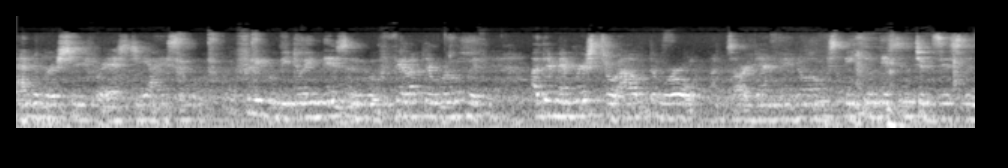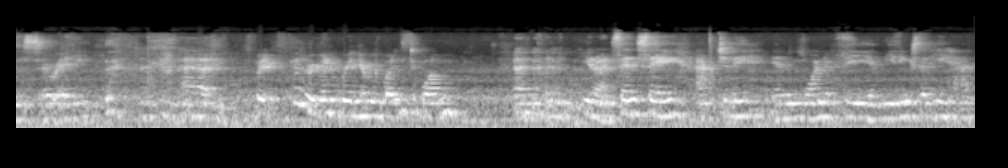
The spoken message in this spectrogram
anniversary for SGI. So hopefully we'll be doing this and we'll fill up the room with other members throughout the world. I'm sorry, Dan, you know, I'm speaking this into existence already. uh, because we're going to bring everybody to Guam. And, and, you know, and Sensei actually, in one of the meetings that he had,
